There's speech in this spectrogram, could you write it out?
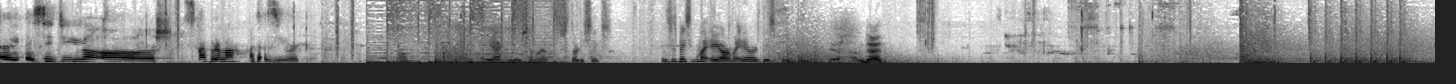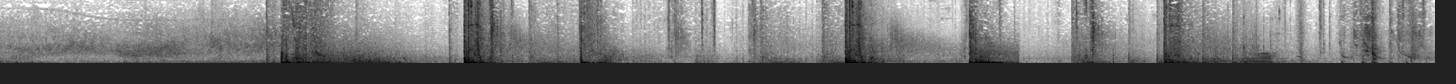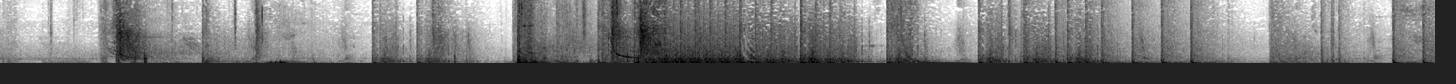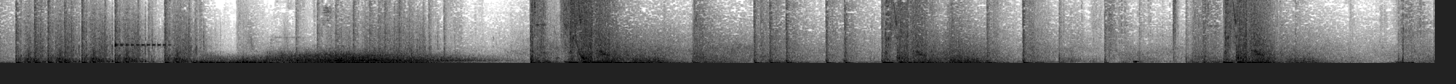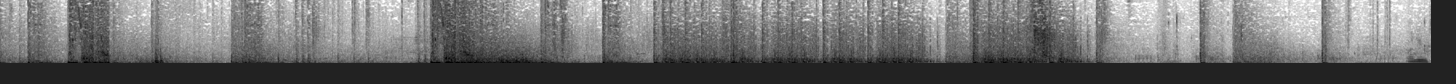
Hey, AC, do you got uh sh- sniper ammo? I got zero. Yeah, I can use some of 36. This is basically my AR. My AR is basically. Yeah, I'm dead.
